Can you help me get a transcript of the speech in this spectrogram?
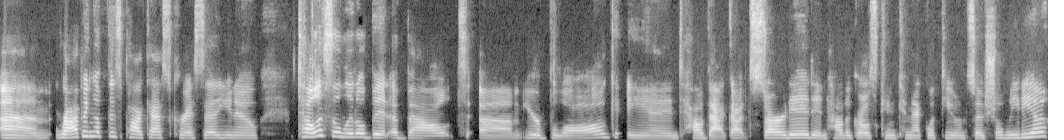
Um wrapping up this podcast carissa you know tell us a little bit about um, your blog and how that got started and how the girls can connect with you on social media.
